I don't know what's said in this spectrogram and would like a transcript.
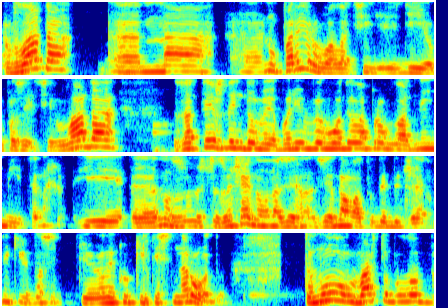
влада е, на е, ну, парирувала ці дії опозиції. Влада за тиждень до виборів виводила провладний мітинг, і ну, звичайно, вона зігнала туди бюджетників, досить велику кількість народу. Тому варто було б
